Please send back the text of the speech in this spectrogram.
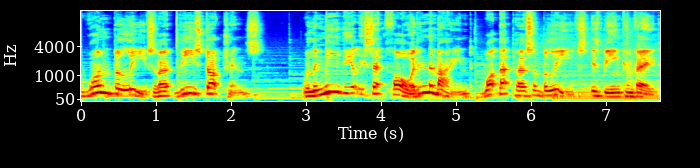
one believes about these doctrines will immediately set forward in the mind what that person believes is being conveyed.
